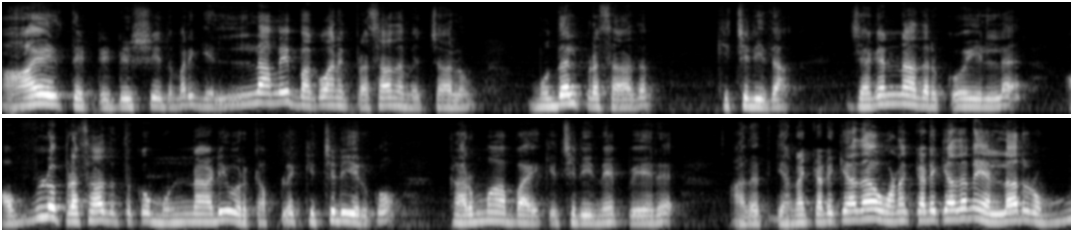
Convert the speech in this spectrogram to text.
ஆயிரத்தெட்டு டிஷ்ஷு இந்த மாதிரி எல்லாமே பகவானுக்கு பிரசாதம் வச்சாலும் முதல் பிரசாதம் கிச்சடி தான். ஜெகநாதர் கோயிலில் அவ்வளோ பிரசாதத்துக்கும் முன்னாடி ஒரு கப்பில் கிச்சடி இருக்கும். கர்மாபாய் கிச்சடினே பேர். அது எனக்கு கிடைக்காதா உனக்கு கிடைக்காதான்னு எல்லாரும் ரொம்ப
